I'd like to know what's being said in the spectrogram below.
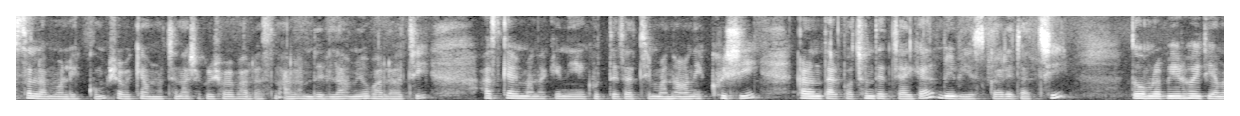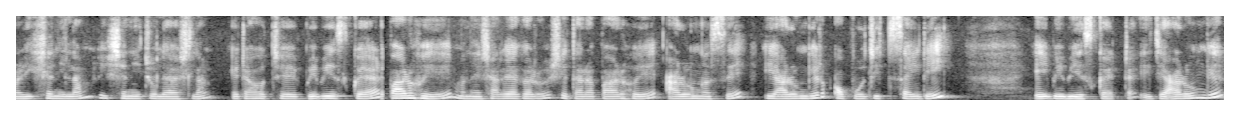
আসসালামু আলাইকুম। সবাই কেমন আছেন? আশা করি সবাই ভালো আছেন। আলহামদুলিল্লাহ, আমিও ভালো আছি। আজকে আমি মানাকে নিয়ে ঘুরতে যাচ্ছি। মানা অনেক খুশি, কারণ তার পছন্দের জায়গায় বেবি স্কোয়ারে যাচ্ছি। তো আমরা বের হয়ে দিয়ে আমরা রিক্সা নিলাম। রিক্সা নিয়ে চলে আসলাম। এটা হচ্ছে বেবি স্কোয়ার। পার হয়ে মানে সাড়ে এগারো, সে তারা পার হয়ে আড়ং আছে। এই আড়ঙ্গের অপোজিট সাইডেই এই বেবি স্কোয়ারটা। এই যে আড়ঙ্গের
